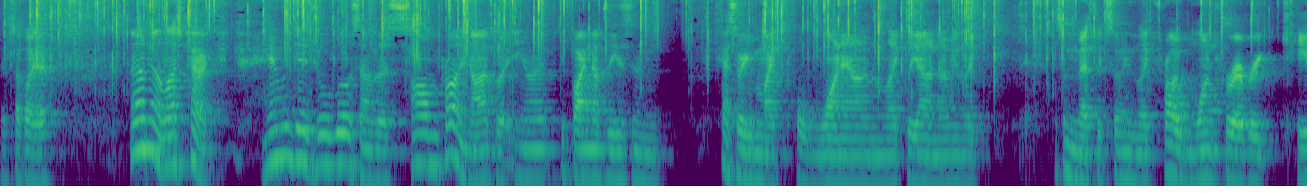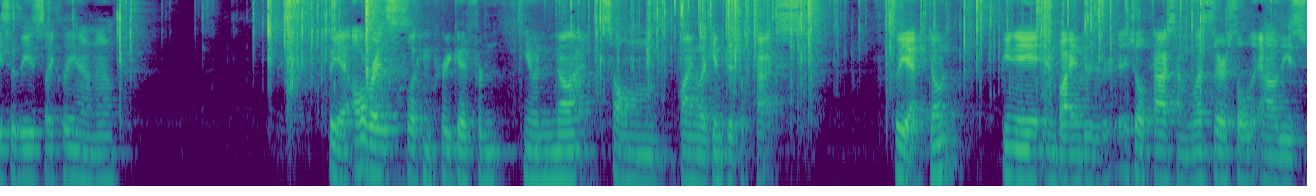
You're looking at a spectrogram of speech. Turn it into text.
or stuff like that. I don't know, last pack. Can we get Jewel Lows out of this? Um, probably not, but you know, if you buy enough of these and guess or you might pull one out and likely, I don't know, I mean like it's a mythic, so I mean like probably one for every case of these likely, I don't know. But yeah, alright, this is looking pretty good for, you know, not um, buying like individual packs. So yeah, don't be an idiot and buy individual packs unless they're sold out of these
